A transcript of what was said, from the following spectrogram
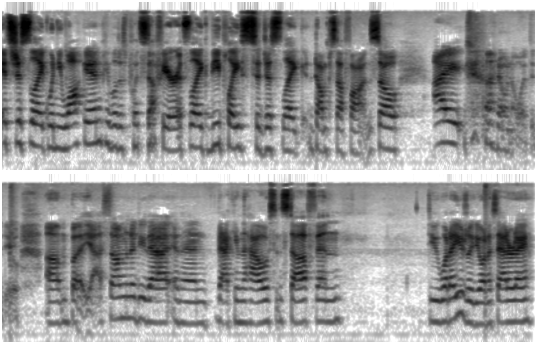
it's just like when you walk in, people just put stuff here. It's like the place to just like dump stuff on. So I I don't know what to do. Um, but yeah, so I'm gonna do that and then vacuum the house and stuff and do what I usually do on a Saturday.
